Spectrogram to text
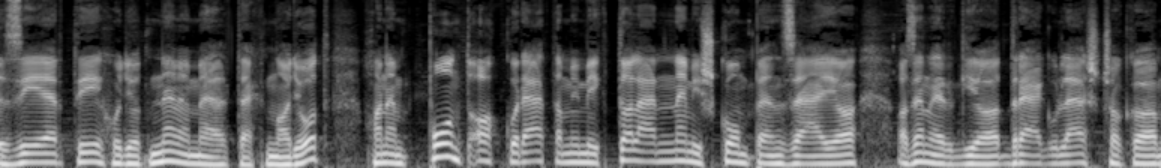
ZRT, hogy ott nem emeltek nagyot, hanem pont akkorát, ami még talán nem is kompenzálja az energia drágulást, csak a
